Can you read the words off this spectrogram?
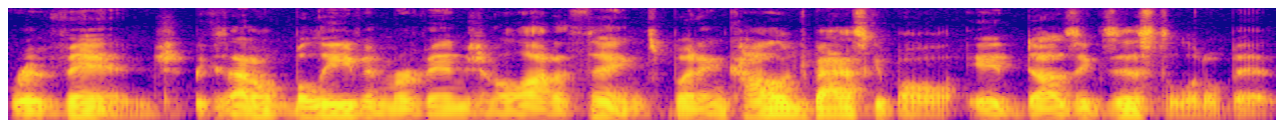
revenge because I don't believe in revenge in a lot of things, but in college basketball, it does exist a little bit.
